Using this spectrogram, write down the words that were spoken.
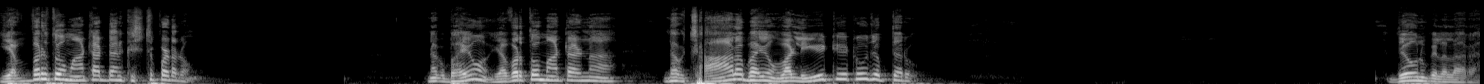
ఎవరితో మాట్లాడడానికి ఇష్టపడను. నాకు భయం ఎవరితో మాట్లాడినా నాకు చాలా భయం. వాళ్ళు ఏటేటో చెప్తారు. దేవుని పిల్లలారా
